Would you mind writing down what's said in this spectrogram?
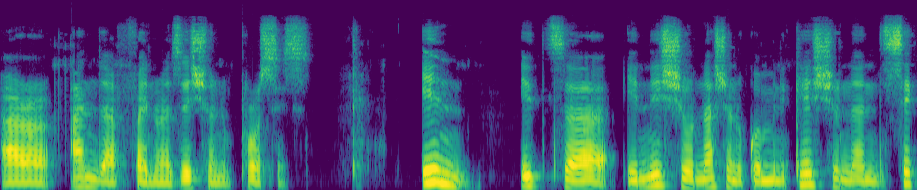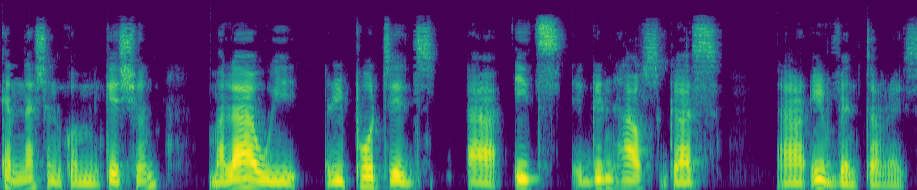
are under finalization process. In its uh, initial national communication and second national communication, Malawi reported uh, its greenhouse gas uh, inventories.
